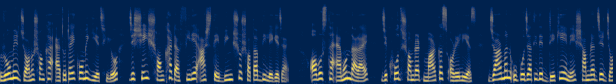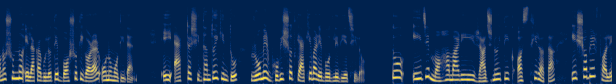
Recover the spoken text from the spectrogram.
রোমের জনসংখ্যা এতটাই কমে গিয়েছিল যে সেই সংখ্যাটা ফিরে আসতে বিংশ শতাব্দী লেগে যায়। অবস্থা এমন দাঁড়ায় যে খোদ সম্রাট মার্কাস অরেলিয়াস জার্মান উপজাতিদের ডেকে এনে সাম্রাজ্যের জনশূন্য এলাকাগুলোতে বসতি গড়ার অনুমতি দেন। এই একটা সিদ্ধান্তই কিন্তু রোমের ভবিষ্যৎকে একেবারে বদলে দিয়েছিল। তো এই যে মহামারী, রাজনৈতিক অস্থিরতা, এসবের ফলে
